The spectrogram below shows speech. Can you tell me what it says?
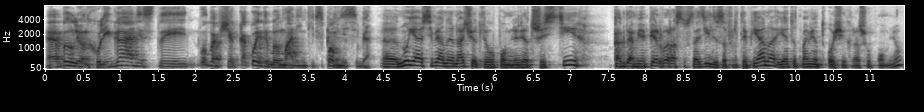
э, был ли он хулиганистый, ну, вообще, какой ты был маленький, вспомни себя. Ну, я себя, наверное, отчетливо помню лет шести, когда меня первый раз усадили за фортепиано, я этот момент очень хорошо помню,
